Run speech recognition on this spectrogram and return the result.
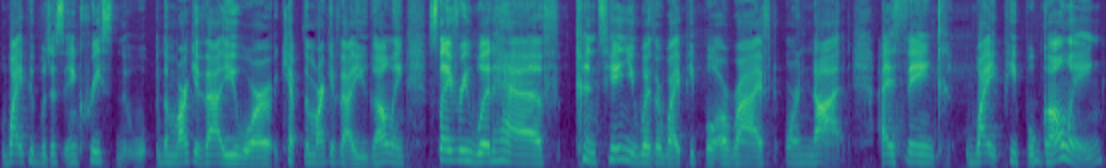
white people just increased the market value or kept the market value going, slavery would have continued whether white people arrived or not. I think white people going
